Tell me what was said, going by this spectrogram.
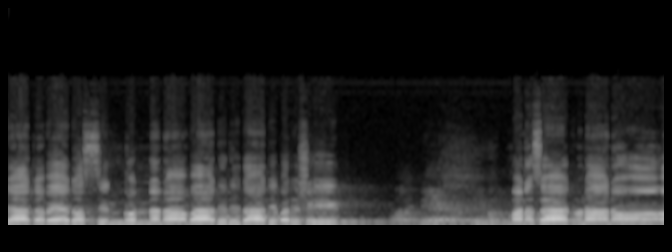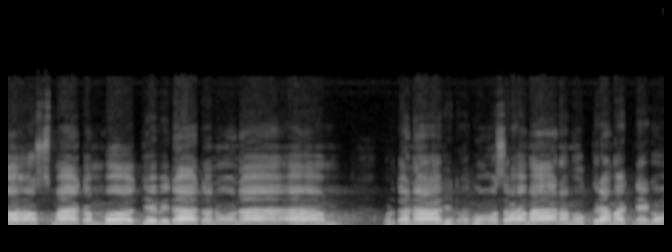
जातवेदः सिन्धुन्न नावादिरिदातिपर्षि मनसा गृणानोऽस्माकं बोध्यविदा तनूनां कृतनाजितगो सहमानमुग्रमग्निगो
